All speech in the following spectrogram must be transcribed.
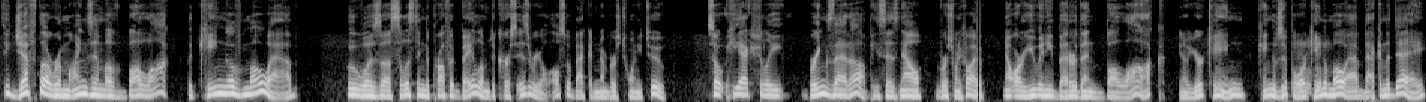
See, Jephthah reminds him of Balak, the king of Moab, who was uh, soliciting the prophet Balaam to curse Israel, also back in Numbers 22. So he actually brings that up. He says, now, verse 25, now are you any better than Balak, you know, your king, king of Zippor, mm-hmm. king of Moab back in the day?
